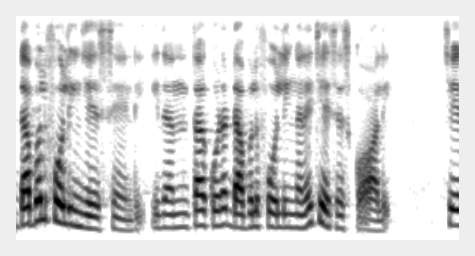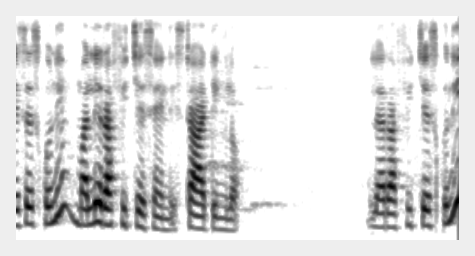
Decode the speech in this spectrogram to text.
డబుల్ ఫోల్డింగ్ చేసేయండి. ఇదంతా కూడా డబుల్ ఫోల్డింగ్ అనేది చేసేసుకోవాలి. చేసేసుకుని మళ్ళీ రఫ్ ఇచ్చేసేయండి స్టార్టింగ్లో. ఇలా రఫ్ ఇచ్చేసుకుని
